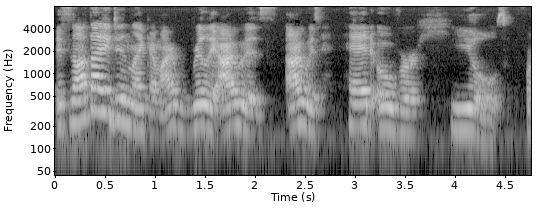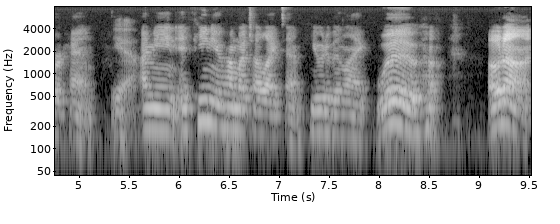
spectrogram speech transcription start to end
It's not that I didn't like him. I really, I was, I was head over heels for him. Yeah. I mean, if he knew how much I liked him, he would have been like, "Whoa, hold on."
